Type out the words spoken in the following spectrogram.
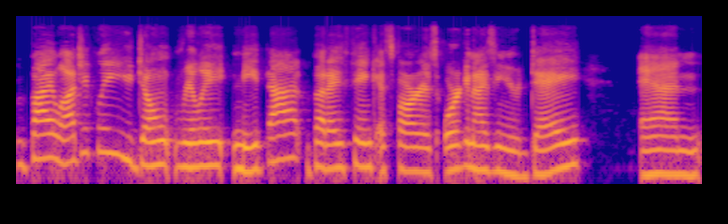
biologically you don't really need that, but I think as far as organizing your day and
